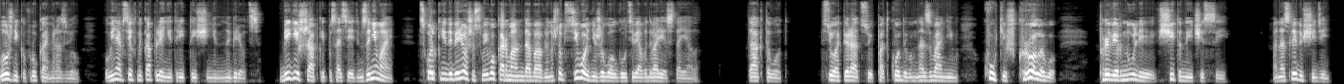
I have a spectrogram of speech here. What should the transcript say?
Ложников руками развел. У меня всех накоплений три тысячи не наберется. Беги с шапкой по соседям, занимай. Сколько не доберешь, и своего кармана добавлю, но чтоб сегодня же Волга у тебя во дворе стояла. Так-то вот. Всю операцию под кодовым названием «Кукиш Кролову» провернули в считанные часы. А на следующий день...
